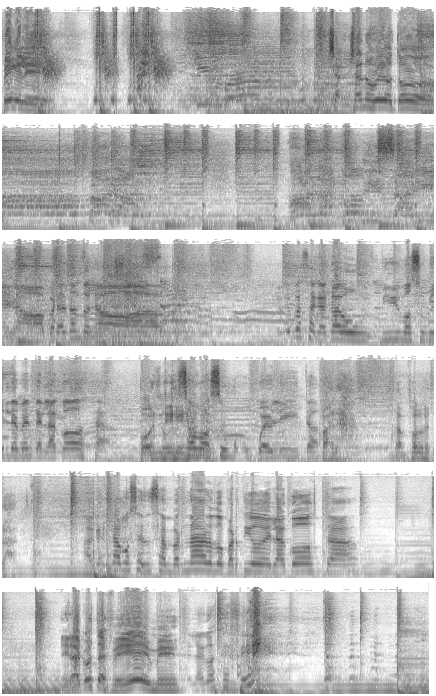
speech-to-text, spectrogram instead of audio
Péguele. Ya, ya no veo todo. Para tanto no. Lo que pasa es que acá vivimos humildemente en la costa. Somos un, un pueblito. Para, tampoco está. Acá estamos en San Bernardo, partido de la costa. En la costa FM. En la costa F.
